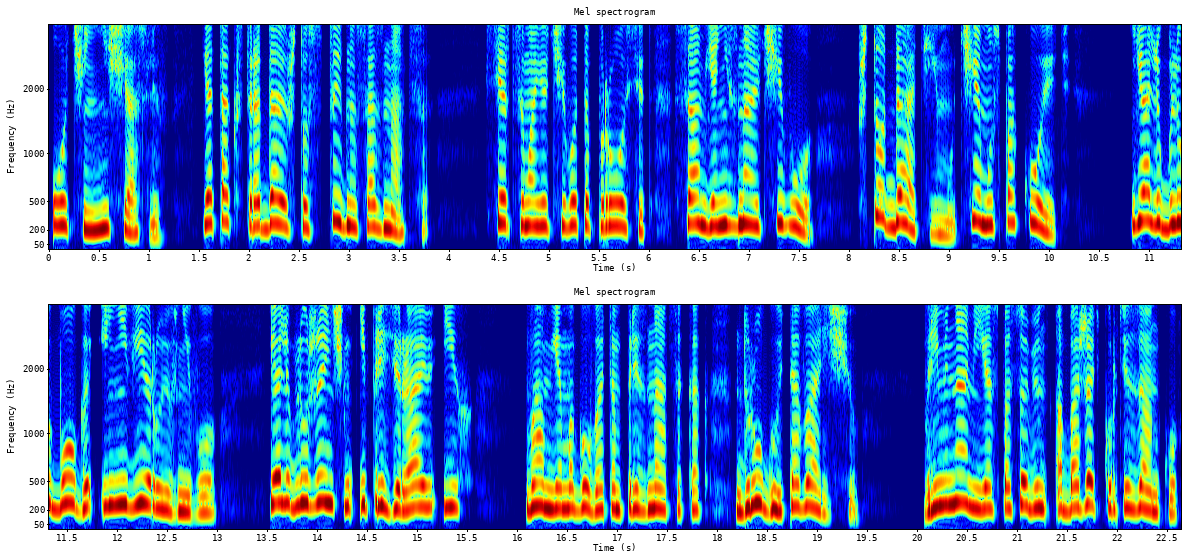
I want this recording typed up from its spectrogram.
очень несчастлив. Я так страдаю, что стыдно сознаться. Сердце мое чего-то просит, сам я не знаю чего. Что дать ему, чем успокоить? Я люблю Бога и не верую в Него. Я люблю женщин и презираю их. Вам я могу в этом признаться как другу и товарищу. Временами я способен обожать куртизанку,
